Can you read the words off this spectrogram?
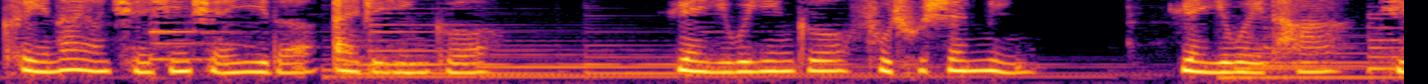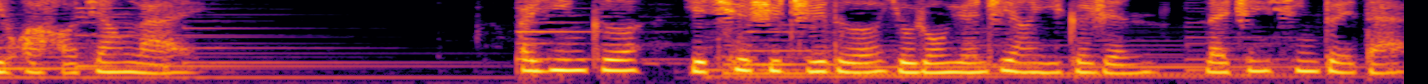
可以那样全心全意的爱着英哥，愿意为英哥付出生命，愿意为他计划好将来。而英哥也确实值得有荣源这样一个人来真心对待。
